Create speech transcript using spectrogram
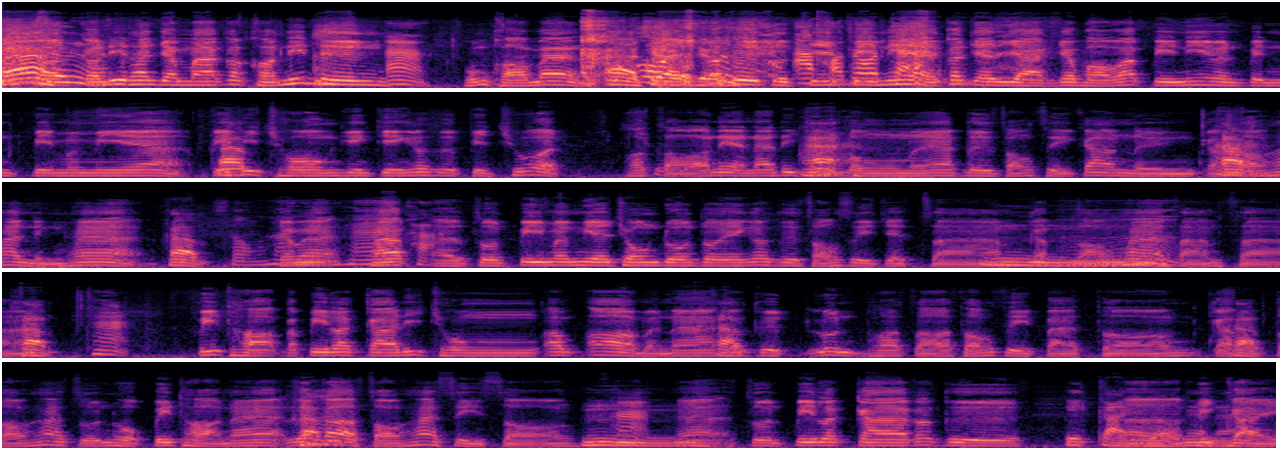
ก็นะก่อนก่อนที่ท่านจะมาก็ขอนิดนึงอะผมขอมั่งอ่าเชิญเชิญก็คือตรุษจีนอะขอโทปีษเนี้ยค่ะก็จะอยากจะบอกว่าปีนี้มันเป็นปีมะเมีย ปีครับที่ชงจริง ๆ ก็คือปีชวดพศเนี่ยนะที่ชงฮะตรงเนี่ยคือ2491กับครับ2515ครับสองห้าใช่ไหมนึ่งห้าครับค่ะเอ่อส่วนปีมะเมียชงดวงตัวเองก็คือ2473กับอืม2533ครับค่ะ ปีเถาะกับปีละกาที่ชงอ้อมๆอะนะ ครับก็คือรุ่นพศ 2482 กับ ครับ 2506 ปีเถาะนะฮะแล้วก็ 2542 อืมค่ะนะฮะส่วนปีละกาก็คือปีไก่เอ่เราอเนี่ยนะ ปีไก่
